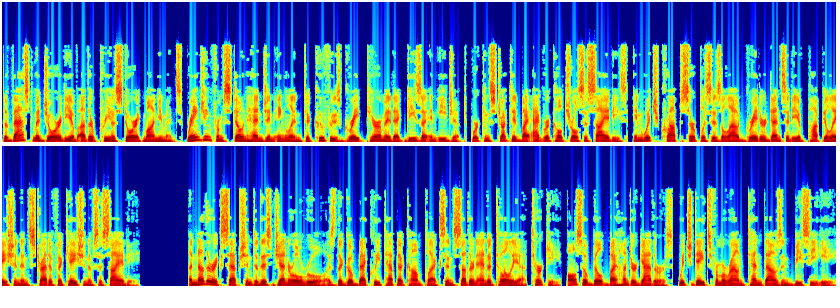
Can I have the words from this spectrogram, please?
The vast majority of other prehistoric monuments, ranging from Stonehenge in England to Khufu's Great Pyramid at Giza in Egypt, were constructed by agricultural societies, in which crop surpluses allowed greater density of population and stratification of society. Another exception to this general rule is the Göbekli Tepe complex in southern Anatolia Turkey, also built by hunter-gatherers, which dates from around 10,000 BCE.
